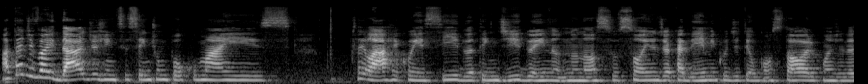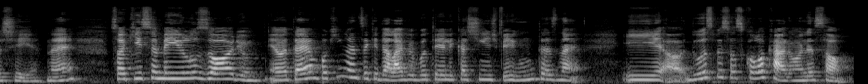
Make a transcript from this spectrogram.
até de vaidade, a gente se sente um pouco mais, sei lá, reconhecido, atendido aí no, no nosso sonho de acadêmico de ter um consultório com agenda cheia, né? Só que isso é meio ilusório. Eu até um pouquinho antes aqui da live eu botei ali caixinha de perguntas, né? E ó, duas pessoas colocaram, olha só.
